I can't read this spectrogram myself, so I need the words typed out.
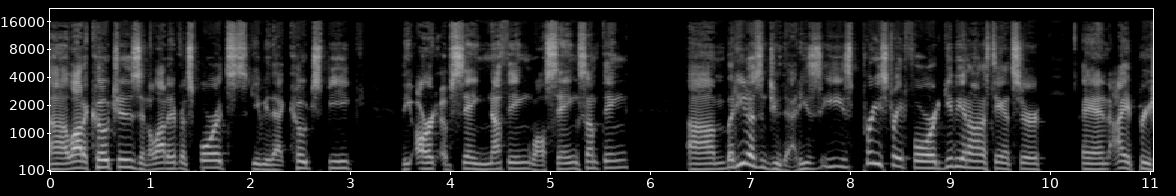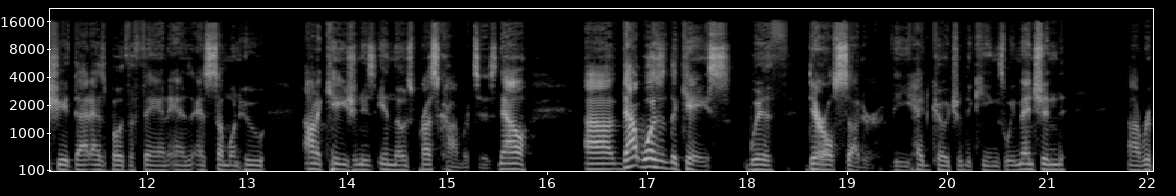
Uh, a lot of coaches and a lot of different sports give you that coach speak, the art of saying nothing while saying something. Um, but he doesn't do that. He's he's pretty straightforward, give you an honest answer, and I appreciate that as both a fan and as someone who, on occasion, is in those press conferences. Now, uh, that wasn't the case with Daryl Sutter, the head coach of the Kings. We mentioned uh, re-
